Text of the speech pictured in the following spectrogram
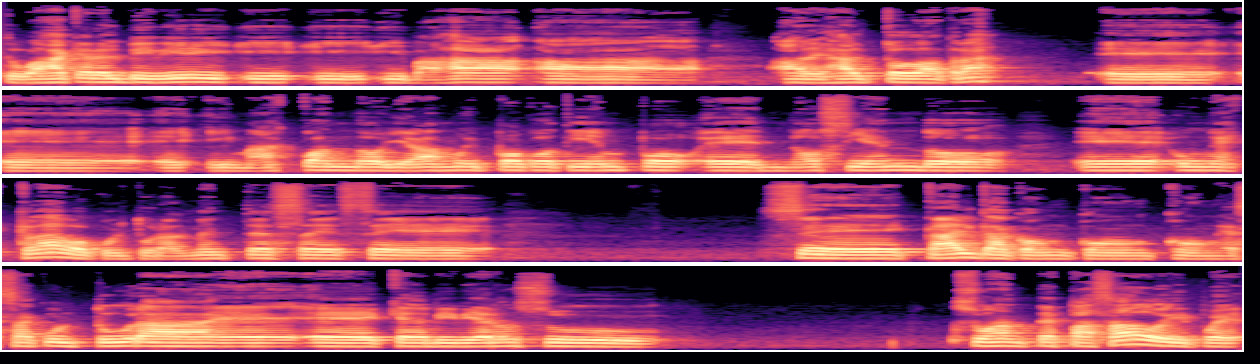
tú vas a querer vivir y, vas a, dejar todo atrás. y más cuando llevas muy poco tiempo no siendo eh, un esclavo culturalmente se, se, carga con, esa cultura eh, eh, que vivieron su, sus antepasados y pues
